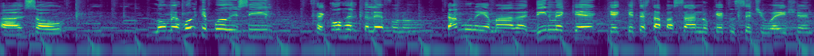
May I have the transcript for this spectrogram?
Uh, so, lo mejor que puedo decir, te coge el teléfono, dame una llamada, dime qué, qué, te está pasando, qué es tu situación.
